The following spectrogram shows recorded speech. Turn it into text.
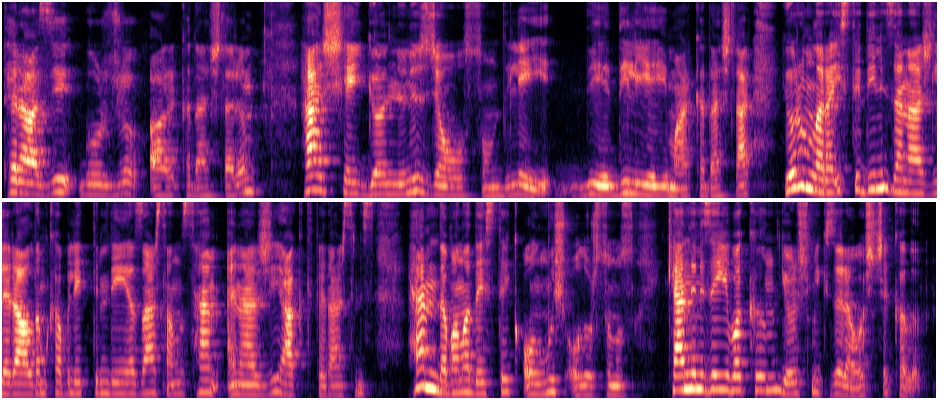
terazi burcu arkadaşlarım. Her şey gönlünüzce olsun dileği, diye dileyeyim arkadaşlar. Yorumlara istediğiniz enerjileri aldım kabul ettim diye yazarsanız hem enerjiyi aktif edersiniz hem de bana destek olmuş olursunuz. Kendinize iyi bakın. Görüşmek üzere. Hoşçakalın.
